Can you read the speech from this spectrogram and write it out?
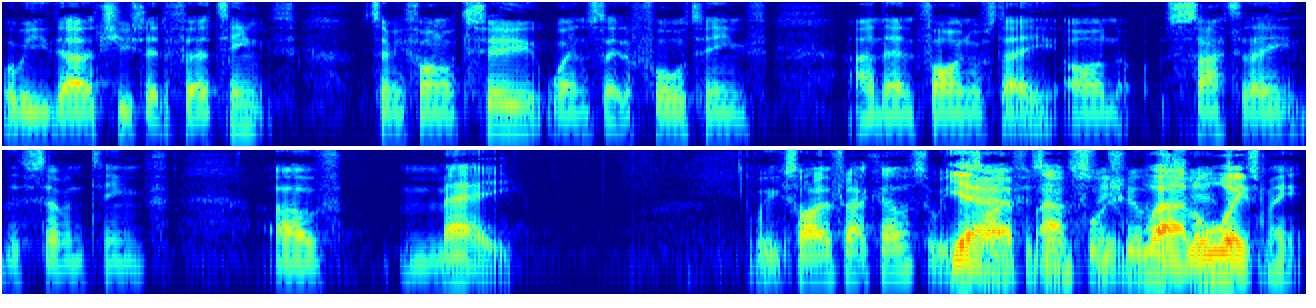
will be uh, Tuesday the 13th, semi final two Wednesday the 14th, and then finals day on Saturday the 17th of May. Are we excited for that, Kels? Are we yeah, excited for absolutely. Well, always, mate.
